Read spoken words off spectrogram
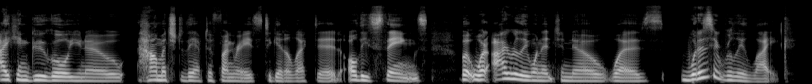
I can Google, you know, how much do they have to fundraise to get elected, all these things. But what I really wanted to know was what is it really like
